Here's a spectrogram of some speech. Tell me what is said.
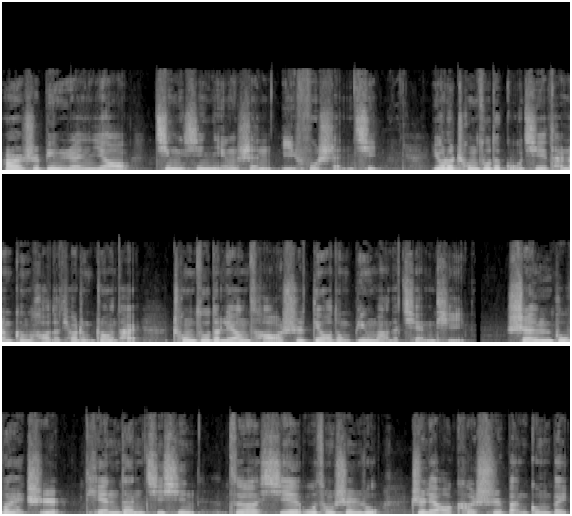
二是病人要静心凝神以复神气。有了充足的骨气，才能更好的调整状态。充足的粮草是调动兵马的前提。神不外驰，恬淡其心，则邪无从深入，治疗可事半功倍。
